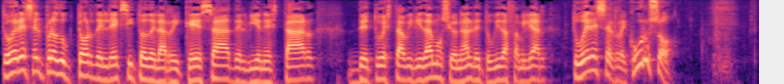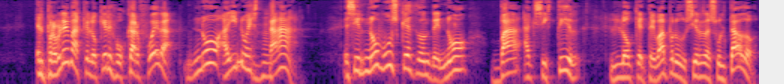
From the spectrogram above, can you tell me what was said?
Tú eres el productor del éxito, de la riqueza, del bienestar, de tu estabilidad emocional, de tu vida familiar. Tú eres el recurso. El problema es que lo quieres buscar fuera. No, ahí no está. Es decir, no busques donde no va a existir lo que te va a producir resultado.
